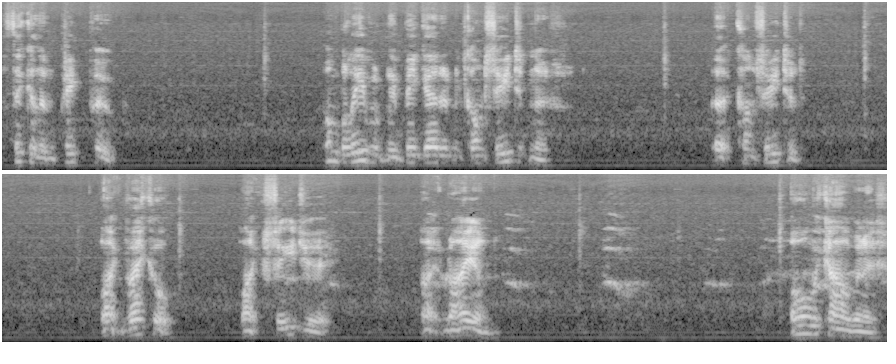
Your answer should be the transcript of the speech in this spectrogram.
are thicker than pig poop. Unbelievably big-headed and conceitedness. Uh, conceited. Like Veckel, like CJ, like Ryan. All the Calvinists.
